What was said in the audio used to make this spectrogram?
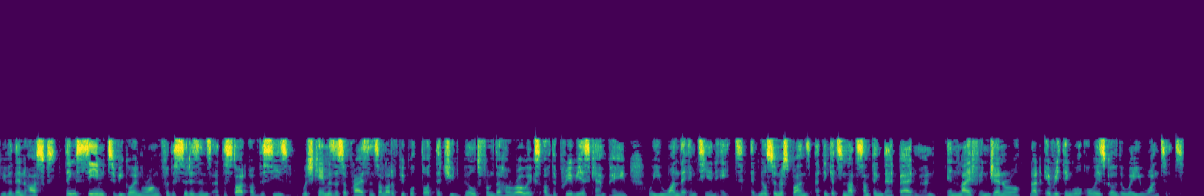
Beaver then asks, things seem to be going wrong for the citizens at the start of the season, which came as a surprise since a lot of people thought that you'd build from the heroics of the previous campaign where you won the MTN 8. Edmilson responds, I think it's not something that bad, man. In life in general, not everything will always go the way you want it.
